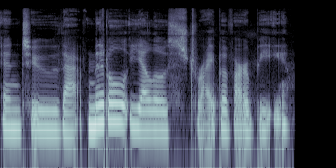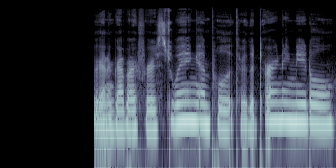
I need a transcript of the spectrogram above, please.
into that middle yellow stripe of our bee. We're going to grab our first wing and pull it through the darning needle.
